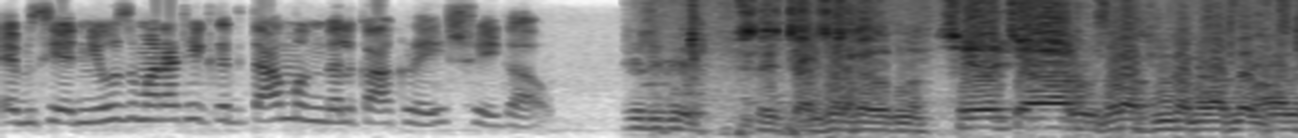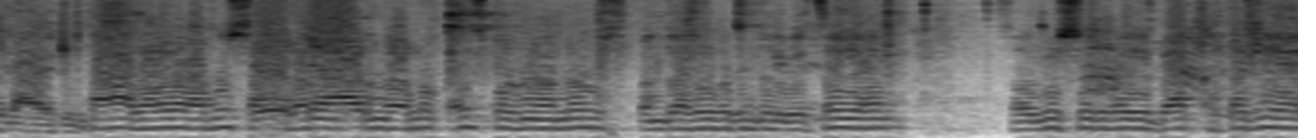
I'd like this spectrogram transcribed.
एमसीएन न्यूज मराठीकरिता मंगल काकडे शेगाव. काहीच पंधराशे रुपये क्विंटल वेचाई आहे सव्वीसशे रुपये ही बॅग खताची आहे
